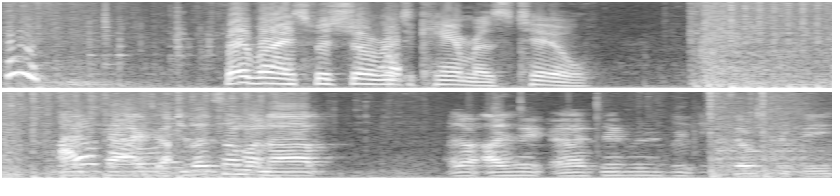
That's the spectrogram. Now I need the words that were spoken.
Whew. Right when I switched over to cameras too. I don't tagged. know. I lit someone up. I don't. I think. I think we're we still could be.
